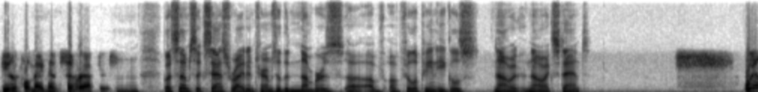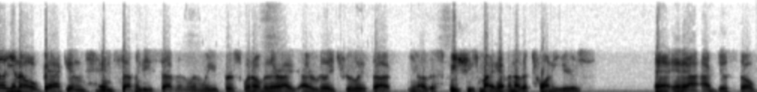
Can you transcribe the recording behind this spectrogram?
beautiful, magnificent raptors. But some success, right, in terms of the numbers uh, of, of Philippine eagles now now extant. Well, you know, back in in '77 when we first went over there, I, I really truly thought, you know, the species might have another 20 years, and, and I, I'm just so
